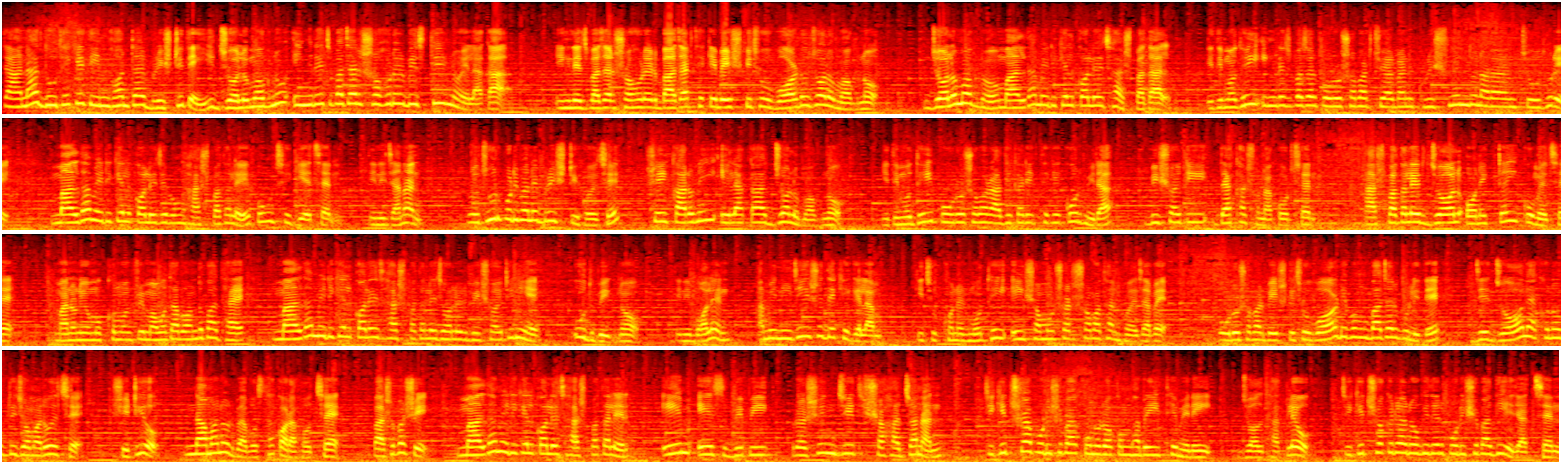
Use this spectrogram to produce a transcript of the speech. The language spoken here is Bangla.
টানা দু থেকে তিন ঘণ্টার বৃষ্টিতেই জলমগ্ন ইংরেজবাজার শহরের বিস্তীর্ণ এলাকা। ইংরেজবাজার শহরের বাজার থেকে বেশ কিছু ওয়ার্ডও জলমগ্ন। জলমগ্ন মালদা মেডিকেল কলেজ হাসপাতাল। ইতিমধ্যেই ইংরেজবাজার পৌরসভার chairman Krishnendu Narayan Chowdhury Malda medical college এবং হাসপাতালে পৌঁছে গিয়েছেন। তিনি জানান, প্রচুর পরিমাণে বৃষ্টি হয়েছে, সেই কারণেই এলাকা জলমগ্ন। ইতিমধ্যেই পৌরসভার আধিকারিক থেকে কর্মীরা বিষয়টি দেখাশোনা করছেন। হাসপাতালের জল অনেকটাই কমেছে। মাননীয় মুখ্যমন্ত্রী মমতা বন্দ্যোপাধ্যায় মালদা মেডিকেল কলেজ হাসপাতালে জলের বিষয়টি নিয়ে উদ্বিগ্ন। তিনি বলেন, আমি নিজে এসে দেখে গেলাম, কিছুক্ষণের মধ্যেই এই সমস্যার সমাধান হয়ে যাবে। পৌরসভার বেশ কিছু ওয়ার্ড এবং বাজারগুলিতে যে জল এখনও অবধি জমা রয়েছে, সেটিও নামানোর ব্যবস্থা করা হচ্ছে। পাশাপাশি মালদা মেডিকেল কলেজ হাসপাতালের M S VP Prosenjit Saha জানান, চিকিৎসা পরিষেবা কোনো রকমভাবেই থেমে নেই। জল থাকলেও চিকিৎসকেরা রোগীদের পরিষেবা দিয়ে যাচ্ছেন।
